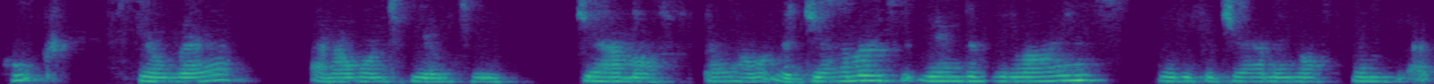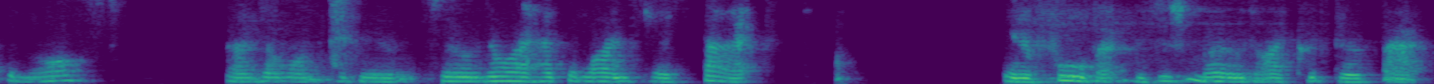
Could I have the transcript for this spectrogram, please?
hook still there, and I want to be able to jam off. Uh, I want the jammers at the end of the lines, ready for jamming off them at the mast, and I want to do so. Though I had the lines laid back in a fallback position mode, I could go back.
